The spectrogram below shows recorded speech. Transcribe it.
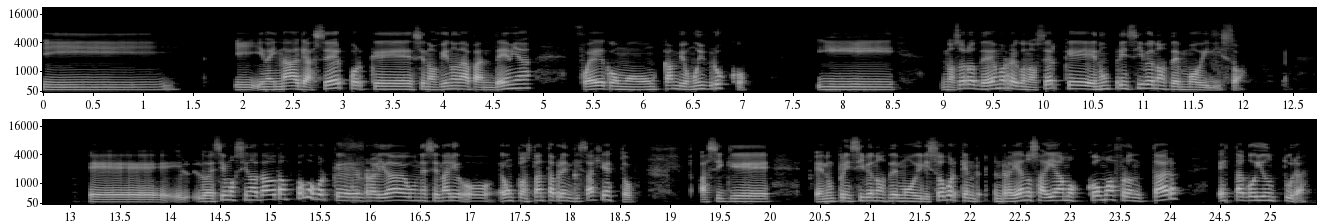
y, y, no hay nada que hacer porque se nos viene una pandemia. Fue como un cambio muy brusco. Y nosotros debemos reconocer que en un principio nos desmovilizó. Eh, lo decimos sin atado tampoco porque en realidad es un escenario, es un constante aprendizaje esto. Así que en un principio nos desmovilizó porque en realidad no sabíamos cómo afrontar esta coyuntura.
